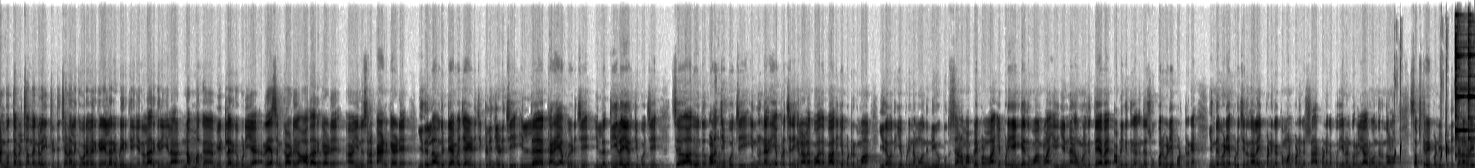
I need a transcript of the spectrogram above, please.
அன்பு தமிழ் சொந்தங்களை டிட்டு சேனலுக்கு வரவேற்கிறேன். எல்லாரும் எப்படி இருக்கிறீங்க நல்லா இருக்கிறீங்களா? நம்ம வீட்டில் இருக்கக்கூடிய ரேஷன் கார்டு ஆதார் கார்டு இன்னும் சொன்னால் பேன் கார்டு இதெல்லாம் வந்து டேமேஜ் ஆகிடுச்சு கிழிஞ்சிடுச்சு இல்லை கரையாக போயிடுச்சு இல்லை தீயில எரிஞ்சு போச்சு. ஸோ அது வந்து வளைஞ்சு போச்சு. இன்னும் நிறைய பிரச்சனைகளால் பாத பாதிக்கப்பட்டிருக்குமா? இதை வந்து எப்படி நம்ம வந்து நியூ புதுசாக நம்ம அப்ளை பண்ணலாம்? எப்படி எங்கேருந்து வாங்கலாம்? இது என்னென்ன உங்களுக்கு தேவை? அப்படிங்கிறதுக்காக இந்த சூப்பர் வீடியோ போட்டிருக்கேன். இந்த வீடியோ பிடிச்சிருந்தா லைக் பண்ணுங்கள் கமெண்ட் பண்ணுங்கள் ஷேர் பண்ணுங்கள் புதிய நண்பர்கள் யார் வந்திருந்தாலும் சப்ஸ்கிரைப் பண்ணி ட்விட்டர் சேனலுடைய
